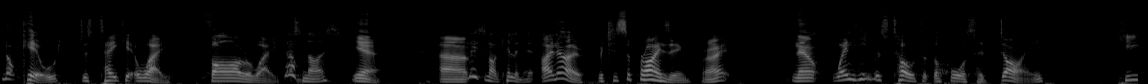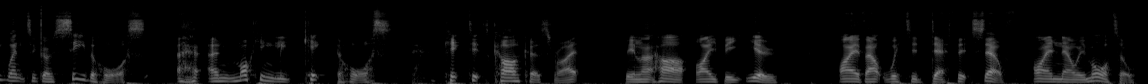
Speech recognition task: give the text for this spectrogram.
not killed, just take it away, far away. That's nice. Yeah. Um, At least you're not killing it. I know, which is surprising, right? Now, when he was told that the horse had died, he went to go see the horse and mockingly kicked the horse, kicked its carcass, right? being like, "Ha, I beat you. I have outwitted death itself. I am now immortal."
